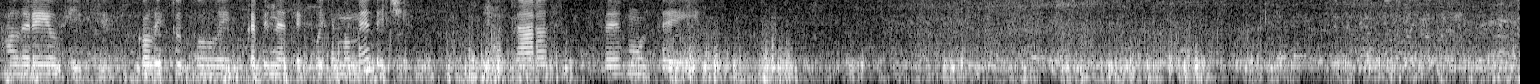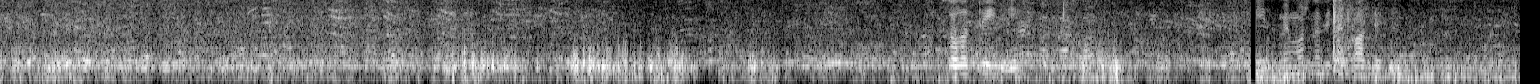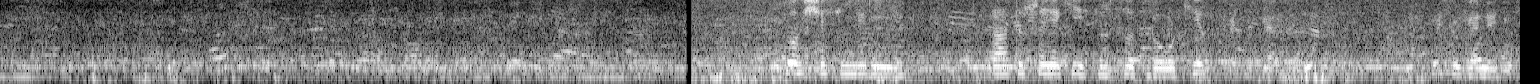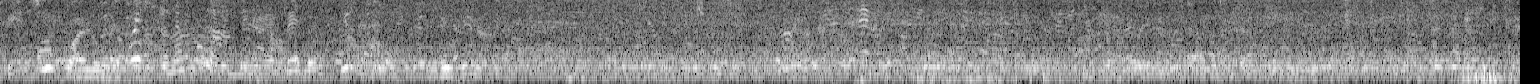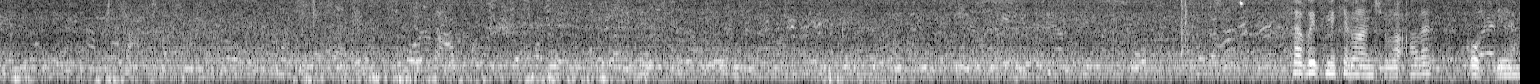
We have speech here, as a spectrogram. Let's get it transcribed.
Галерея Офіці. Колись тут були кабінети Козімо Медичі, це музеї. Золотий міст. Міст не можна відірватися. Площа Сіньорії. Ратуша, якій 700 років. Давид Мікеланджело, але копія.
